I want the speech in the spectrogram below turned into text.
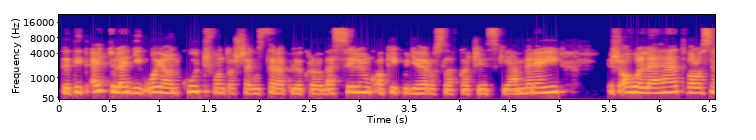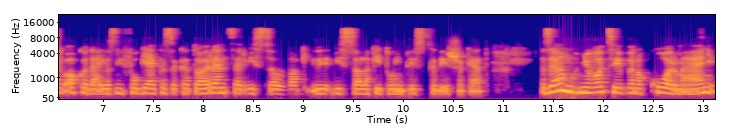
Tehát itt egytől egyig olyan kulcsfontosságú szereplőkről beszélünk, akik ugye Jaroszlav Kaczynski emberei, és ahol lehet, valószínűleg akadályozni fogják ezeket a rendszer visszalakító intézkedéseket. Az elmúlt nyolc évben a kormány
